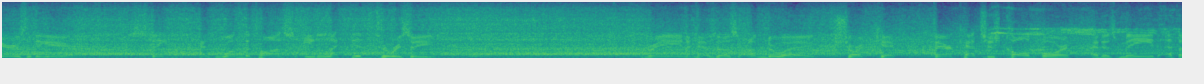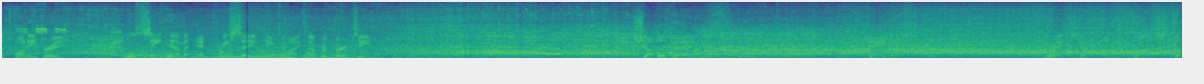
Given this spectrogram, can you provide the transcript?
Figures of the year. State has won the toss, elected to receive. Green has us underway. Short kick. Fair catch is called for and is made at the 23. We'll see him at free safety tonight, number 13. Shovel pass. Davis breaks it across the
